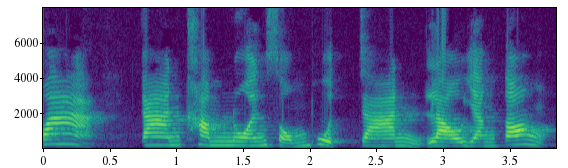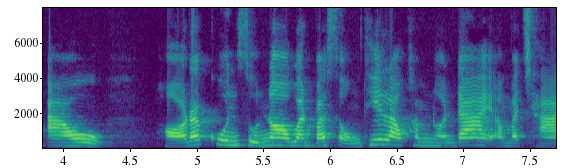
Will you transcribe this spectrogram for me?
ว่า การคำนวณสมผุดจันทร์ เรายังต้องเอาหอระคูณศูนย์นอวันประสงค์ที่เราคำนวณได้เอามาใช้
